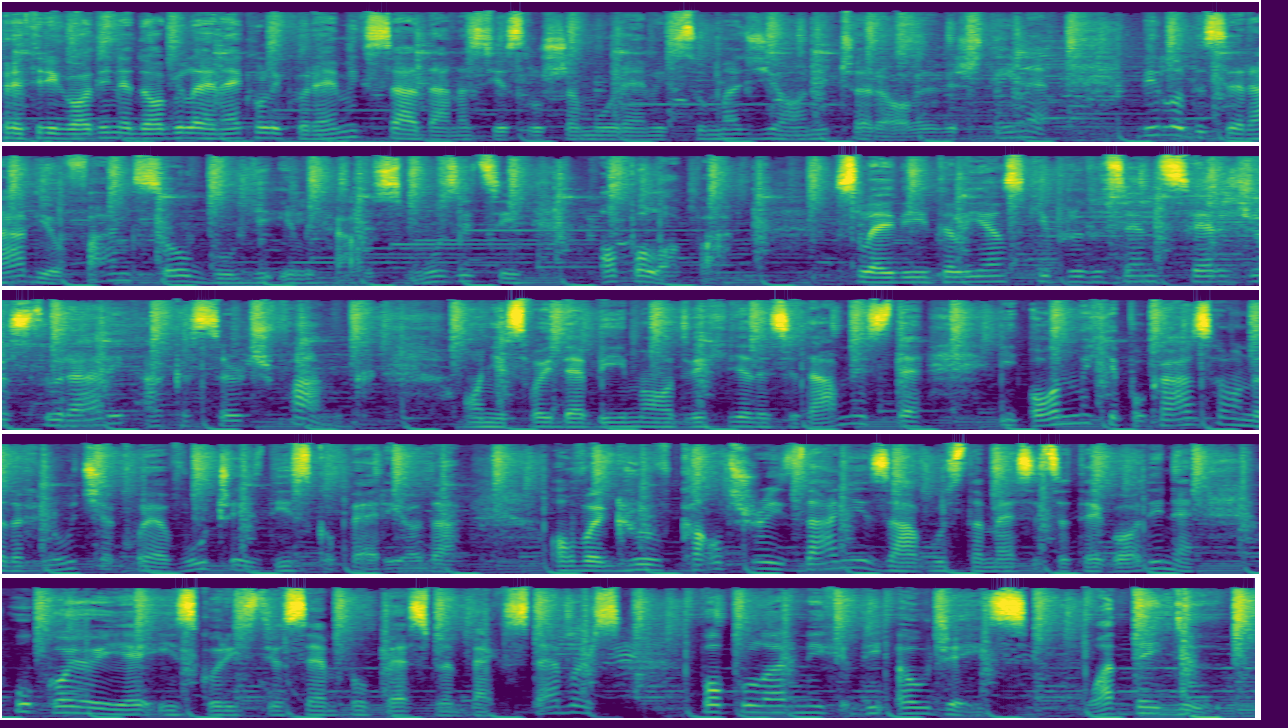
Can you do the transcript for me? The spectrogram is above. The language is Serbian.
Pre tri godine dobila je nekoliko remiksa, a danas je slušamo u remiksu mađioničara ove veštine, bilo da se radi o funk, soul, boogie ili house muzici, Opolopa. Sledi italijanski producent Sergio Sturari, aka Search Funk. On je svoj debi imao 2017. i odmah je pokazao nadahnuća koja vuče iz disco perioda. Ovo je Groove Culture izdanje iz avgusta meseca te godine u kojoj je iskoristio sample pesme Backstabbers popularnih The OJs, What They Do.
